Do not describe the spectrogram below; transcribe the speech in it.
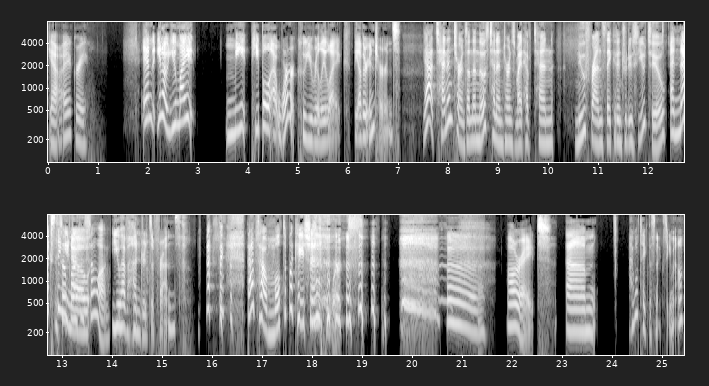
Yeah, I agree. And you know, you might meet people at work who you really like, the other interns. Yeah, 10 interns. And then those 10 interns might have 10 new friends they could introduce you to. And next thing and so you know, so on. you have hundreds of friends. That's how multiplication works. uh, all right. Um, I will take this next email.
